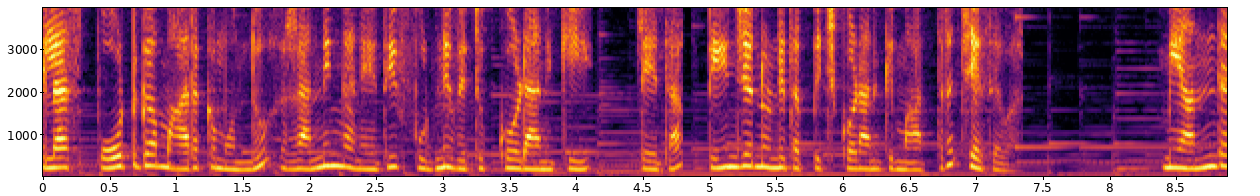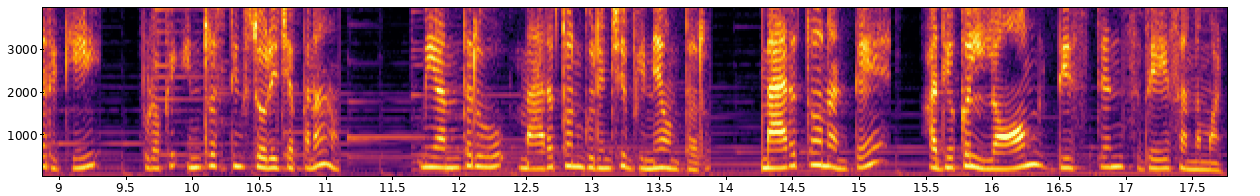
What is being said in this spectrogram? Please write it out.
ఇలా స్పోర్ట్గా మారకముందు రన్నింగ్ అనేది ఫుడ్ని వెతుక్కోవడానికి లేదా డేంజర్ నుండి తప్పించుకోవడానికి మాత్రం చేసేవారు. మీ అందరికీ ఇప్పుడు ఒక ఇంట్రెస్టింగ్ స్టోరీ చెప్పనా? మీ అందరూ మ్యారథాన్ గురించి వినే ఉంటారు. మ్యారథాన్ అంటే అది ఒక లాంగ్ డిస్టెన్స్ రేస్ అన్నమాట.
